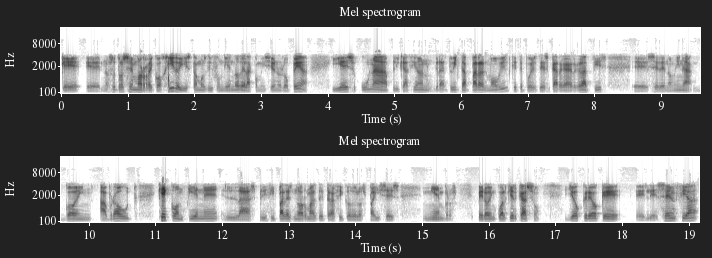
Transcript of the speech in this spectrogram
que eh, nosotros hemos recogido y estamos difundiendo de la Comisión Europea y es una aplicación gratuita para el móvil que te puedes descargar gratis, se denomina Going Abroad, que contiene las principales normas de tráfico de los países miembros. Pero en cualquier caso, yo creo que la esencia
